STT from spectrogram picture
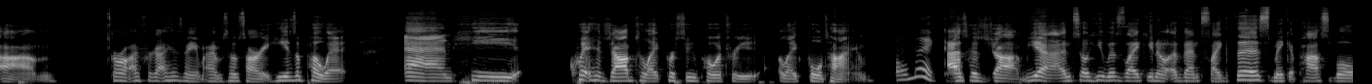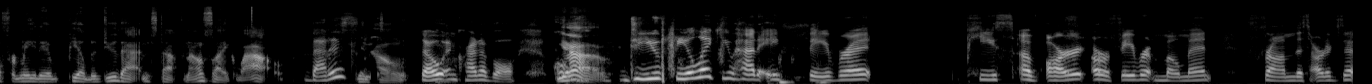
um girl, I forgot his name. I'm so sorry. He is a poet and he quit his job to like pursue poetry like full time oh my god. as his job. Yeah. And so he was like, you know, events like this make it possible for me to be able to do that and stuff. And I was like, wow, That is you know, so incredible. Yeah. Do you feel like you had a favorite piece of art or a favorite moment from this art exi-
